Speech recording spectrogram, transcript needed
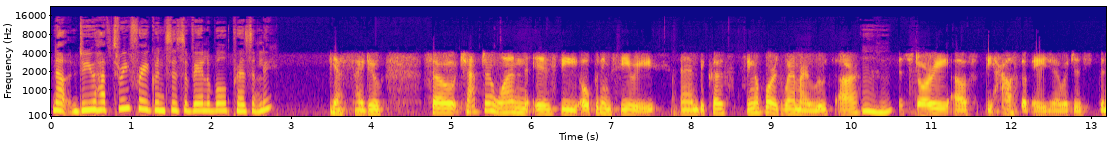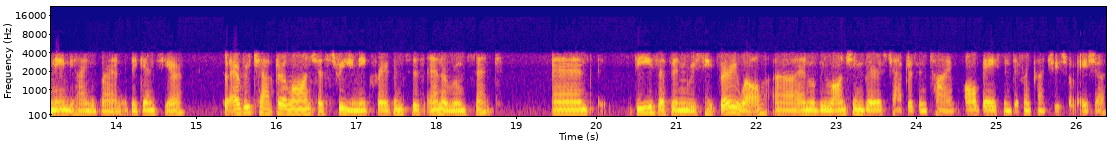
Now, do you have three fragrances available presently? Yes, I do. So, chapter one is the opening series, and because Singapore is where my roots are, mm-hmm. the story of the House of Asia, which is the name behind the brand, it begins here. So, every chapter launch has three unique fragrances and a room scent. And these have been received very well uh, and will be launching various chapters in time, all based in different countries from Asia.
